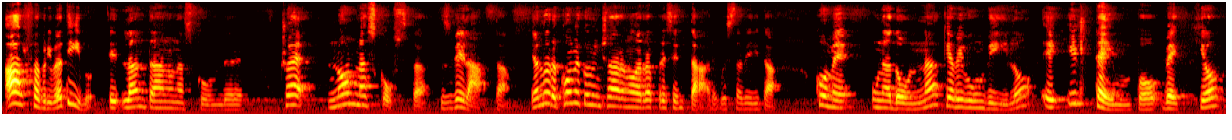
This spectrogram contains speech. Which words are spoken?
alfa privativo e lantano nascondere, cioè non nascosta, svelata. E allora come cominciarono a rappresentare questa verità? Come una donna che aveva un velo e il tempo vecchio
